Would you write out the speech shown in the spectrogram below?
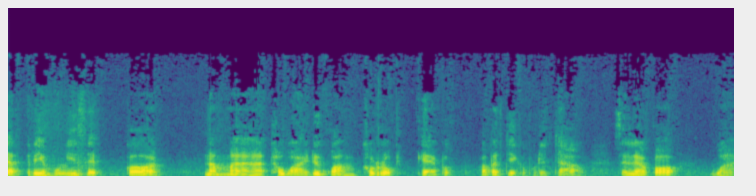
จัดเตรียมพวกนี้เสร็จก็นำมาถวายด้วยความเคารพแก่พระพระปัจเจกพุทธเจ้า เสร็จแล้วก็ไหว้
